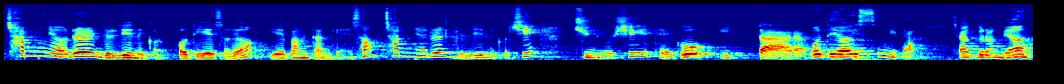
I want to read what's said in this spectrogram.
참여를 늘리는 것 어디에서요? 예방 단계에서 참여를 늘리는 것이 중요시 되고 있다라고 되어 있습니다. 자 그러면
